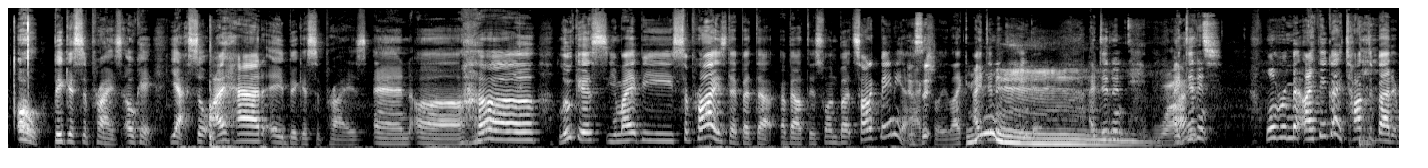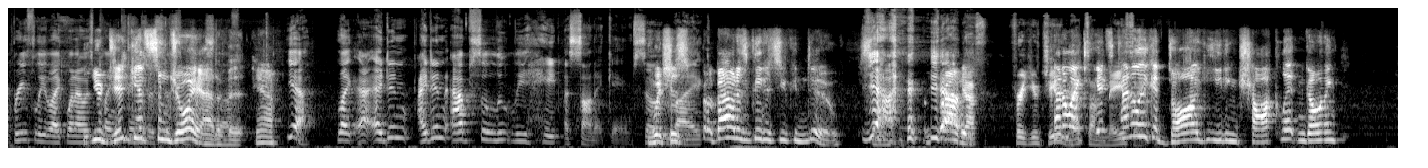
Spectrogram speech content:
Oh, biggest surprise. Okay, yeah. So I had a biggest surprise, and uh, Lucas, you might be surprised about that about this one, but Sonic Mania Is it- actually. Like I didn't hate it. I Hmm. didn't. What? I didn't. Well, remember, I think I talked about it briefly, like when I was. You playing did Chains get some joy and out of it, yeah. Yeah, like I, I didn't. I didn't absolutely hate a Sonic game. So Which is about as good as you can do. So, yeah, proud yeah. of Yeah, for Eugene, Kind of like that's it's amazing. kind of like a dog eating chocolate and going,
